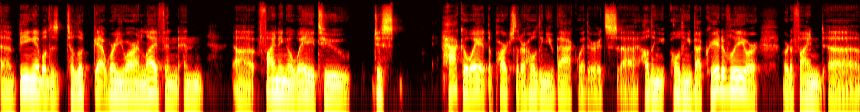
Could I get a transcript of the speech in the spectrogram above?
uh, being able to to look at where you are in life and and uh, finding a way to just hack away at the parts that are holding you back, whether it's uh, holding holding you back creatively or or to find uh,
